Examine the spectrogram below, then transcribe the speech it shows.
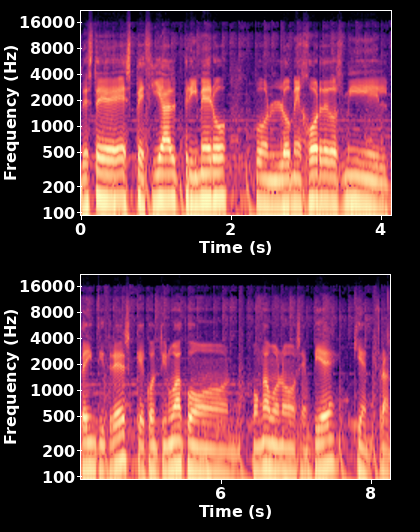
este especial primero con lo mejor de 2023 que continúa con Pongámonos en pie. ¿Quién, Fran?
